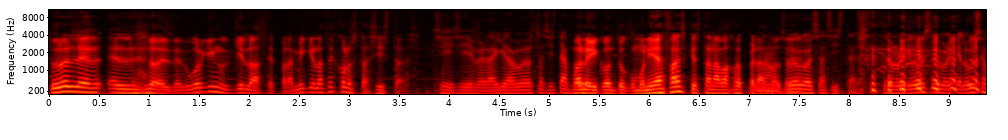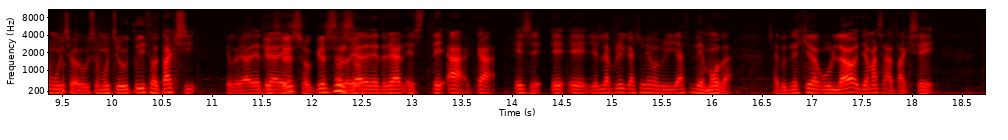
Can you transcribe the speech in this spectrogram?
Tú el, el- lo del networking, ¿con quién lo haces? Para mí que lo haces con los taxistas. Sí, sí, es verdad que lo hago con los taxistas. Bueno, y con tu comunidad de fans que están abajo No, esperándote. solo con los taxistas. Pero porque lo uso, porque lo uso mucho, lo uso mucho. Yo utilizo Taxi, que lo voy a ¿Qué es eso? ¿Qué es os Lo voy a eso? deletrear, es T-A-K-S-E-E, E y es la aplicación de movilidad de moda. O sea, tú tienes que ir a algún lado, llamas a Taxi,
